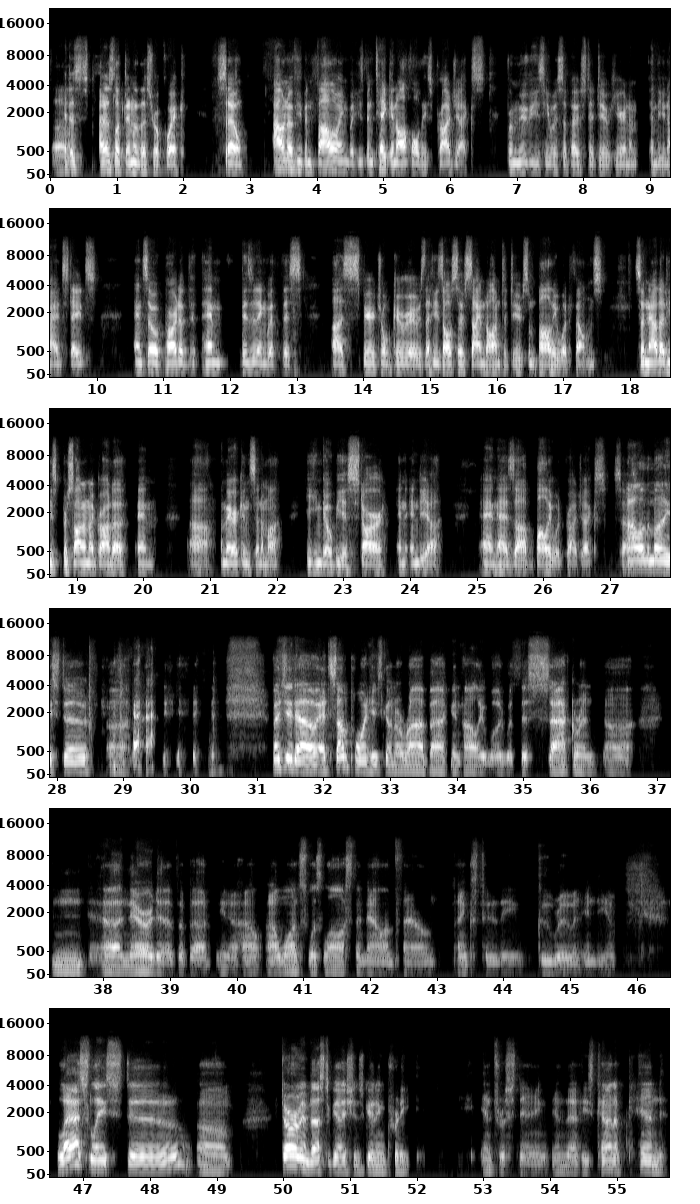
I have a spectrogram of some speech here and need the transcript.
I Um, just I just looked into this real quick. So I don't know if you've been following, but he's been taking off all these projects from movies he was supposed to do here in in the United States. And so a part of him visiting with this uh, spiritual guru is that he's also signed on to do some Bollywood films. So now that he's persona non grata in uh, American cinema, he can go be a star in India and has uh, Bollywood projects. So all of the money, Stu. Uh, but you know, at some point, he's going to arrive back in Hollywood with this saccharine uh, n- uh, narrative about you know how I once was lost and now I'm found, thanks to the guru in India. Lastly, Stu, um, Durham investigation is getting pretty interesting in that he's kind of pinned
